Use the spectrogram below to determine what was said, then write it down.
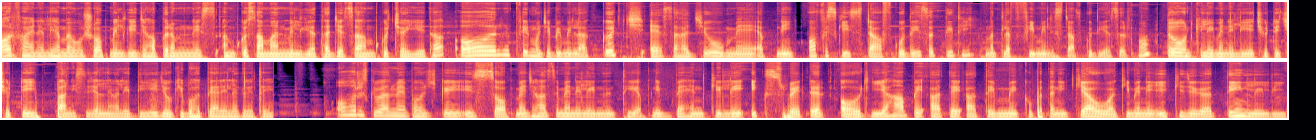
और फाइनली हमें वो शॉप मिल गई जहाँ पर हमने हमको सामान मिल गया था जैसा हमको चाहिए था और फिर मुझे भी मिला कुछ ऐसा जो मैं अपनी ऑफ़िस की स्टाफ को दे सकती थी मतलब फीमेल स्टाफ को दिया सिर्फ़ तो उनके लिए मैंने लिए छोटे छोटे पानी से जलने वाले दिए जो कि बहुत प्यारे लग रहे थे। और उसके बाद मैं पहुँच गई इस शॉप में जहाँ से मैंने लेनी थी अपनी बहन के लिए एक स्वेटर और यहाँ पे आते आते मेरे को पता नहीं क्या हुआ कि मैंने एक ही जगह तीन ले ली।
